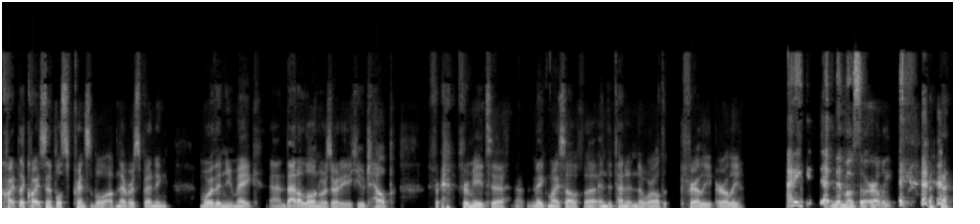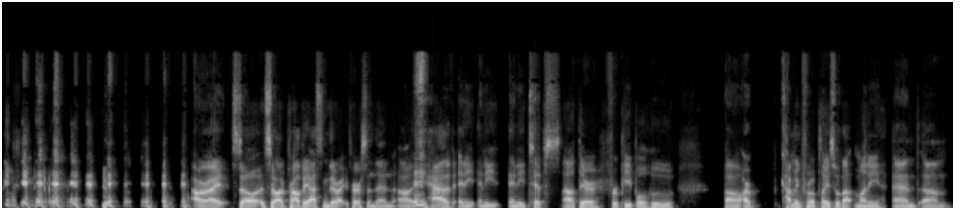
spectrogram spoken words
quite the quite simple principle of never spending more than you make, and that alone was already a huge help for, for me to make myself uh, independent in the world fairly early. I didn't get that memo so early. All right, so so I'm probably asking the right person then. Uh, if you have any any any tips out there for people who uh, are coming from a place without money and um,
